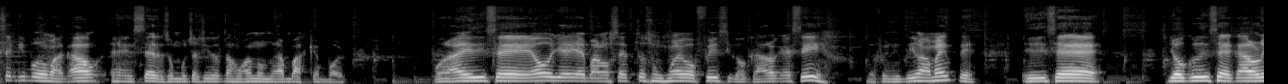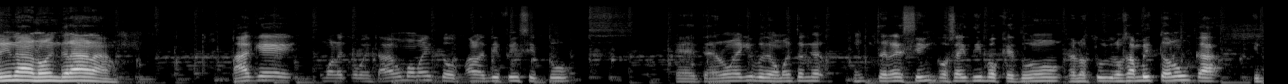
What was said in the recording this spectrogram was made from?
Ese equipo de Humacao, en serio, esos muchachitos están jugando un gran básquetbol. Por ahí dice, oye, el baloncesto es un juego físico. Claro que sí, definitivamente. Y dice, yo dice, Carolina no engrana. Para que, como les comentaba en un momento, bueno, es difícil tú eh, tener un equipo y de momento tener cinco o seis tipos que tú que no, no se han visto nunca y,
